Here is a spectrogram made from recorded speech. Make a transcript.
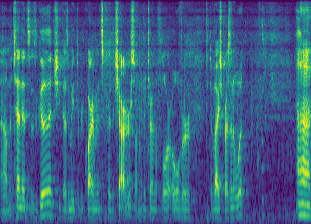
Um, Attendance is good. She does meet the requirements for the charter, so I'm going to turn the floor over to Vice President Wood. Uh,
